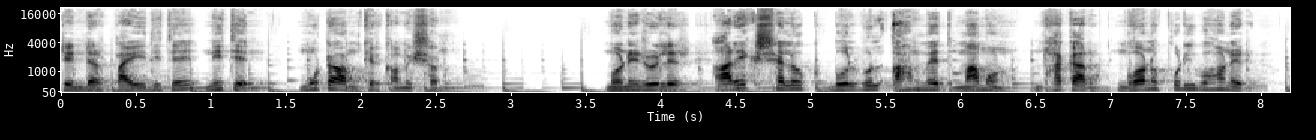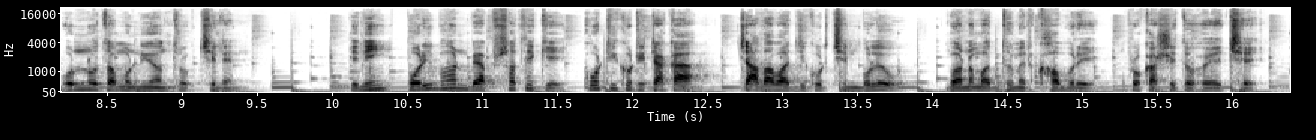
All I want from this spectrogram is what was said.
টেন্ডার পাইয়ে দিতে নিতেন মোটা অঙ্কের কমিশন। মনিরুলের আরেক শ্যালক বুলবুল আহমেদ মামুন ঢাকার গণপরিবহনের অন্যতম নিয়ন্ত্রক ছিলেন। তিনি পরিবহন ব্যবসা থেকে কোটি কোটি টাকা চাঁদাবাজি করছেন বলেও গণমাধ্যমের খবরে প্রকাশিত হয়েছে।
